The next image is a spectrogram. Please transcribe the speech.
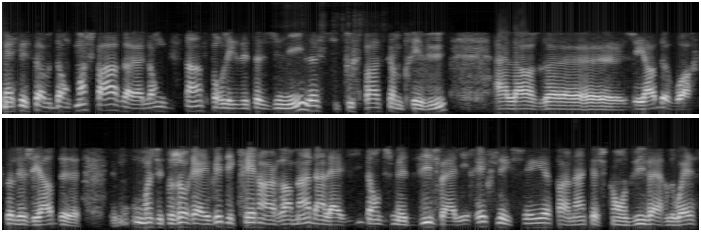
Mais c'est ça. Donc moi, je pars euh, longue distance pour les États-Unis, là, si tout se passe comme prévu. Alors, euh, j'ai hâte de voir ça. J'ai hâte de. Moi, j'ai toujours rêvé d'écrire un roman dans la vie, donc je me dis, je vais aller réfléchir pendant que je conduis vers l'Ouest.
